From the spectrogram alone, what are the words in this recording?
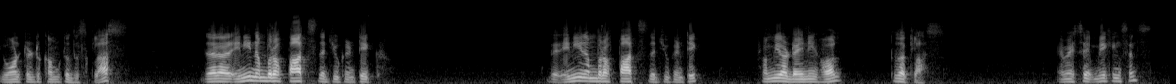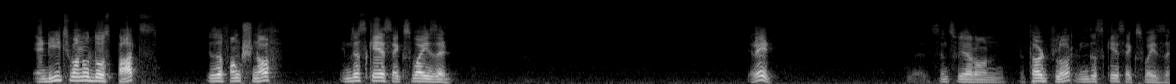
You wanted to come to this class. There are any number of paths that you can take. There are any number of paths that you can take from your dining hall to the class am I say making sense? And each one of those paths is a function of in this case x y z. Right? Since we are on the third floor in this case x y z.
